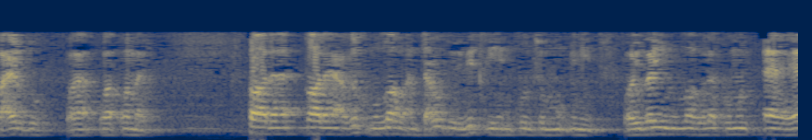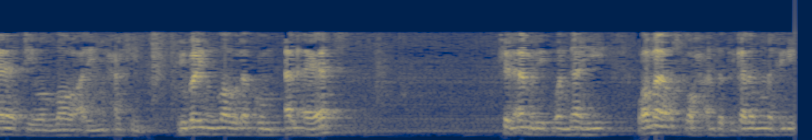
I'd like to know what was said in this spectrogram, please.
وعرضه وماله قال قال يعظكم الله أن تعودوا لمثله إن كنتم مؤمنين. ويبين الله لكم الآيات والله عليم حكيم. يبين الله لكم الآيات في الأمر والنهي وما أصلح أن تتكلمون فيه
